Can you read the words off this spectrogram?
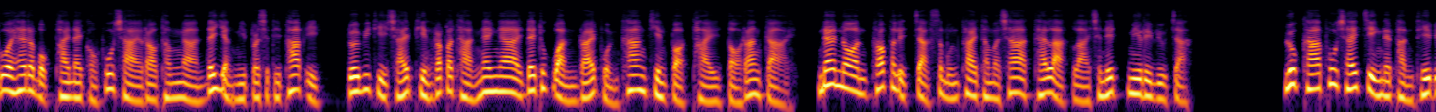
ช่วยให้ระบบภายในของผู้ชายเราทำงานได้อย่างมีประสิทธิภาพอีก ด้วยวิธีใช้เพียงรับประทานง่ายๆ ได้ทุกวันไร้ผลข้างเคียงปลอดภัยต่อร่างกาย แน่นอนเพราะผลิตจากสมุนไพรธรรมชาติแท้หลากหลายชนิดมีรีวิวจาก ลูกค้าผู้ใช้จริงในพันทิป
